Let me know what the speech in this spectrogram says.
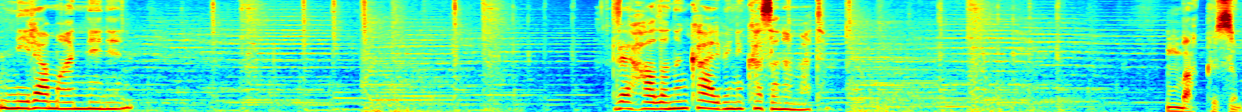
Nilam annenin ve halanın kalbini kazanamadım. Bak kızım.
